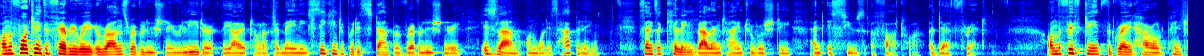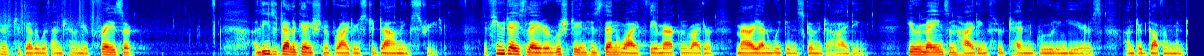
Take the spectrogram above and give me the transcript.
On the 14th of February, Iran's revolutionary leader, the Ayatollah Khomeini, seeking to put his stamp of revolutionary Islam on what is happening, sends a killing Valentine to Rushdie and issues a fatwa, a death threat. On the 15th, the great Harold Pinter, together with Antonia Fraser, lead a delegation of writers to Downing Street. A few days later, Rushdie and his then wife, the American writer Marianne Wiggins, go into hiding. He remains in hiding through 10 grueling years under government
